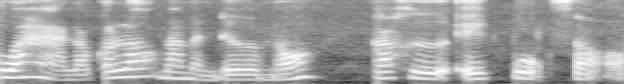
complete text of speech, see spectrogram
ตัวหารเราก็ลอกมาเหมือนเดิมเนาะ ก็คือ x บวกสอง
